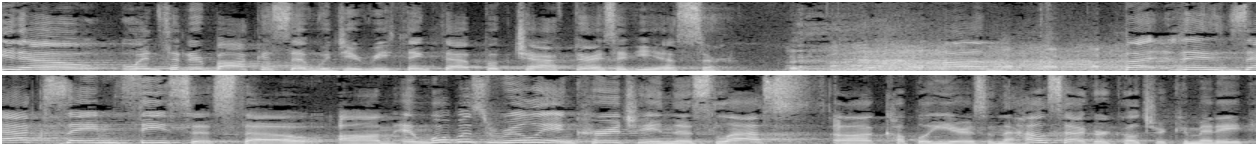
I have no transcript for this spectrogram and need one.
You know, when Senator Baucus said, Would you rethink that book chapter? I said, Yes, sir. Um, but the exact same thesis, though. Um, and what was really encouraging this last uh, couple years in the House Agriculture Committee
